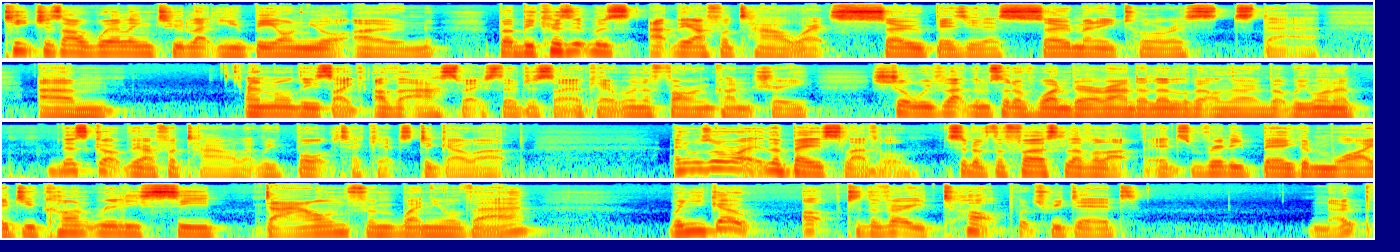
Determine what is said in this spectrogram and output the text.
teachers are willing to let you be on your own. But because it was at the Eiffel Tower, where it's so busy, there's so many tourists there. Um, and all these like other aspects. They're just like, okay, we're in a foreign country. Sure, we've let them sort of wander around a little bit on their own, but we want to let's go up the Eiffel Tower. Like we bought tickets to go up, and it was all right at the base level, sort of the first level up. It's really big and wide. You can't really see down from when you're there. When you go up to the very top, which we did, nope,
